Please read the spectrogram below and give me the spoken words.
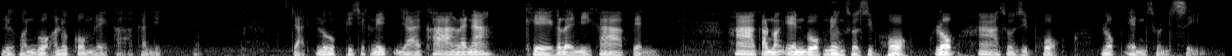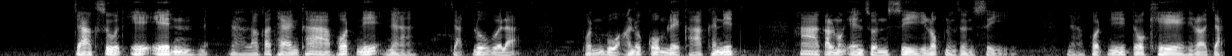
หรือผลบวกอนุกรมเลขาคณิต จัดรูปพิชคณิตย้ายข้างแล้วนะ k ก็เลยมีค่าเป็น 5กำลัง n บวก1ส่วน16 ลบ5ส่วน16 ลบ n ส่วน4จากสูตร an เนี่ยนะเราก็แทนค่าพจน์นี้นะจัดรูปไว้แล้วผลบวกอนุกรมเลขาคณิต 5กำลัง n ส่วน4ลบ1ส่วน4นะพจน์นี้ตัว k ที่เราจัด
